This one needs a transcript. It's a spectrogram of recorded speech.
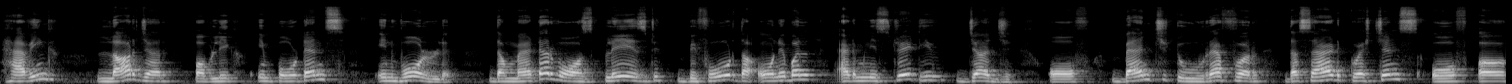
Having larger public importance involved the matter was placed before the Honorable Administrative Judge of bench to refer the said questions of a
